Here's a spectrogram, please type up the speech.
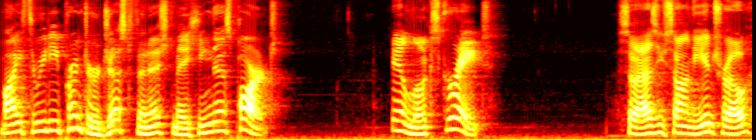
My 3D printer just finished making this part. It looks great. So as you saw in the intro,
